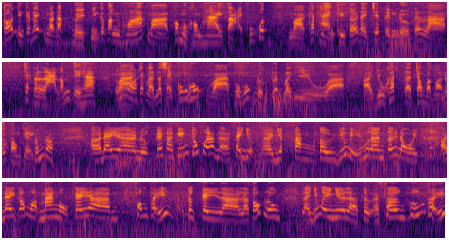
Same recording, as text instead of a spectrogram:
Có những cái nét mà đặc biệt Những cái văn hóa mà có 102 tại Phú Quốc Mà khách hàng khi tới đây check in được á là chắc là lạ lắm chị ha. Đúng Và rồi. chắc là nó sẽ cuốn hút và thu hút được rất là nhiều à, à, du khách à, trong và ngoài nước phải không chị? đúng rồi ở đây à, được cái à, kiến trúc á, là xây dựng à, giật tầng từ dưới biển lên tới đồi. Ở đây có một, mang một cái à, phong thủy cực kỳ là là tốt luôn. Là giống y như là tựa sơn hướng thủy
